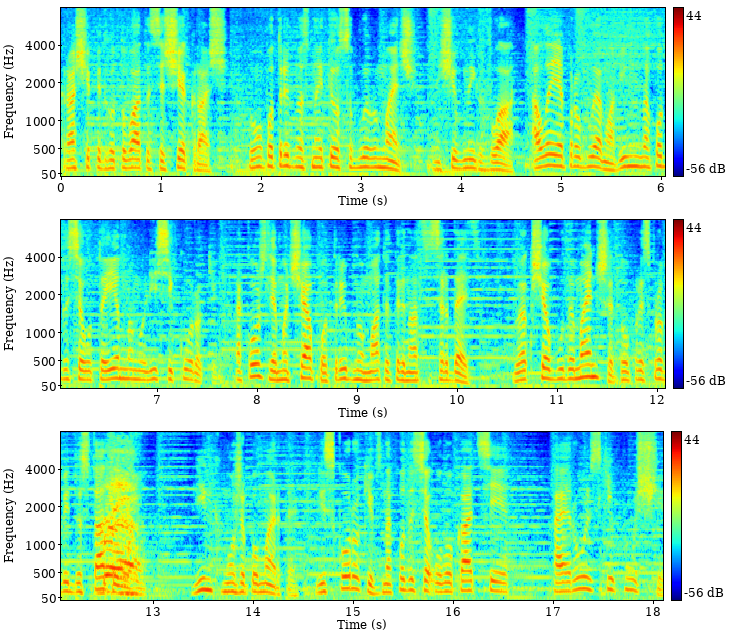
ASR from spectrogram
краще підготуватися ще краще. Тому потрібно знайти особливий меч, нищівник зла. Але є проблема, він знаходиться у таємному лісі короків. Також для меча потрібно мати 13 сердець. Бо якщо буде менше, то при спробі достати його, Лінк може померти. Ліскороків знаходиться у локації Хайрульські пущі,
